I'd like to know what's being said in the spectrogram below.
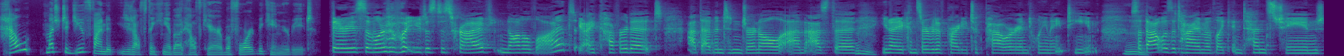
How much did you find yourself thinking about healthcare before it became your beat? Very similar to what you just described, not a lot. I covered it at the Edmonton Journal um, as the mm-hmm. United Conservative Party took power in 2019. Mm. So that was a time of like intense change,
